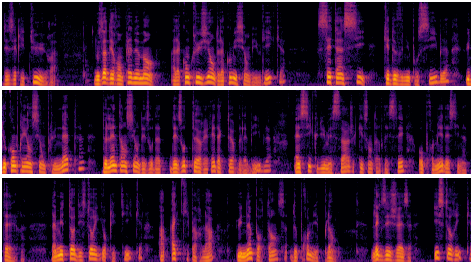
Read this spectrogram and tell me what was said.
des Écritures. Nous adhérons pleinement à la conclusion de la commission biblique. C'est ainsi qu'est devenue possible une compréhension plus nette de l'intention des auteurs et rédacteurs de la Bible, ainsi que du message qu'ils ont adressé aux premiers destinataires. La méthode historico-critique a acquis par là une importance de premier plan. L'exégèse historique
